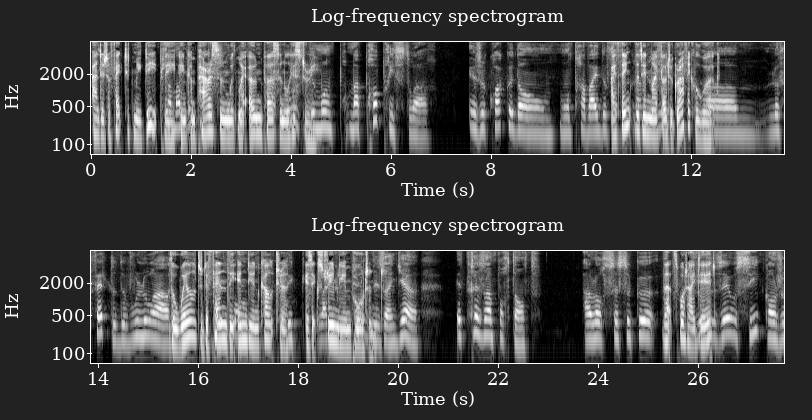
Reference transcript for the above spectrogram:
And it affected me deeply in comparison with my own personal history. I think that in my photographical work, the will to defend the Indian culture is extremely important est très importante. Alors c'est ce que That's what I did aussi quand je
